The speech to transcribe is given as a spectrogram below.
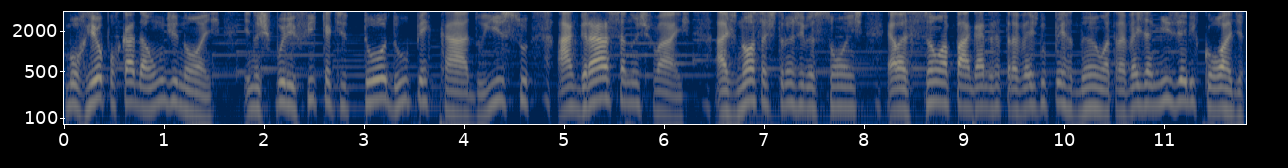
morreu por cada um de nós e nos purifica de todo o pecado. Isso a graça nos faz. As nossas transgressões, elas são apagadas através do perdão, através da misericórdia,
